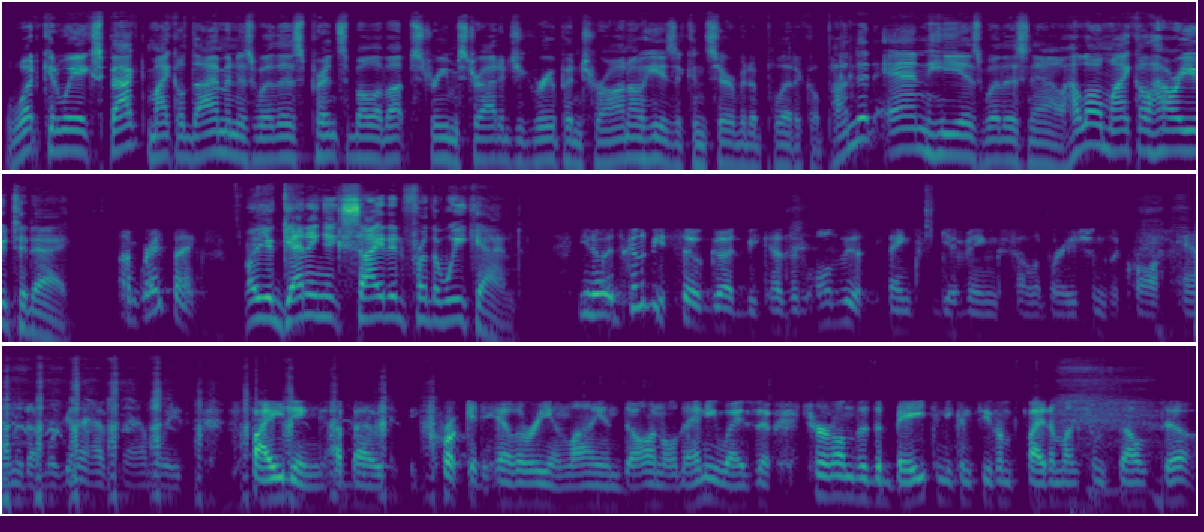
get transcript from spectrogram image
What can we expect? Michael Diamond is with us, principal of Upstream Strategy Group in Toronto. He is a conservative political pundit, and he is with us now. Hello, Michael. How are you today? I'm great, thanks. Are you getting excited for the weekend? You know, it's going to be so good because of all the Thanksgiving celebrations across Canada, we're going to have families fighting about crooked Hillary and Lion Donald anyway. So turn on the debate and you can see them fight amongst themselves too.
